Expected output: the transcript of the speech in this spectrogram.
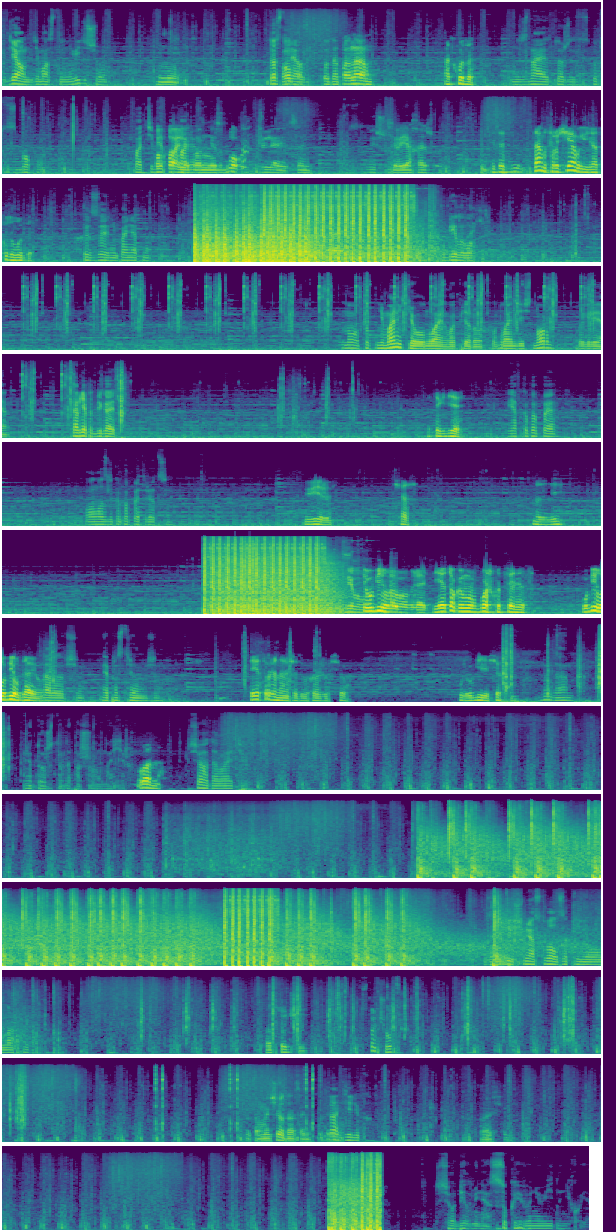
Где он, Димас, ты не видишь его? Нет. Кто стрелял? кто-то по нам. Откуда? Не знаю, тоже откуда сбоку. По тебе Попали, попали. по мне. Сбоку стреляют, Сань. Слышу. Все, я хожу. Это там с ручья или откуда лупят? Хз, непонятно. Убил его. Ну, тут не маленький онлайн, во-первых. Онлайн здесь норм в игре. Ко мне подбегает. Это где? Я в КПП. Он возле КПП трется. Вижу. Сейчас. Подожди. Убил Ты его. убил его, блядь. Я только ему в бошку целился. Убил, убил, да его. Да, да, да, все. Я прострелом взял. Да я тоже, наверное, сейчас выхожу, все. Убили всех. Ну да. Я тоже тогда пошел нахер. Ладно. Все, давайте. Заебись, меня ствол заклинивал нахуй. Постучи. Стучу. Что там еще, да, кто-то Да, гелик. Офиг. Все, убил меня. Сука, его не видно нихуя.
